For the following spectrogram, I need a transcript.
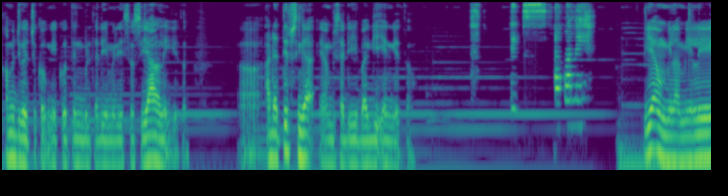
kamu juga cukup ngikutin berita di media sosial nih gitu. Uh, ada tips nggak yang bisa dibagiin gitu? Tips apa nih? Iya memilah-milih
